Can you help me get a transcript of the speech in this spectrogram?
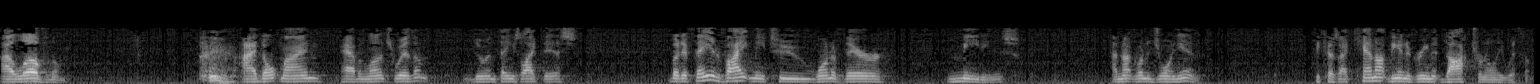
I love them. I don't mind having lunch with them doing things like this. But if they invite me to one of their meetings, I'm not going to join in because I cannot be in agreement doctrinally with them.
